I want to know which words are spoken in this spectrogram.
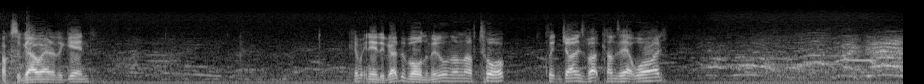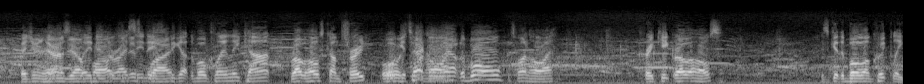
Fox will go at it again. Kenwick need to grab the ball in the middle, not enough talk. Clinton Jones butt comes out wide. Benjamin Harris leading the race. He needs to pick up the ball cleanly. Can't. Robert Holmes comes through. Ball gets one tackling high. out the ball. It's one high. Free kick, Robert Holmes. Let's get the ball on quickly.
